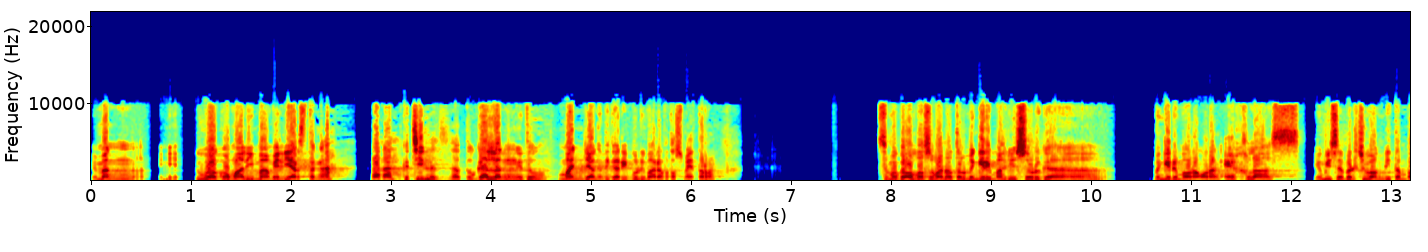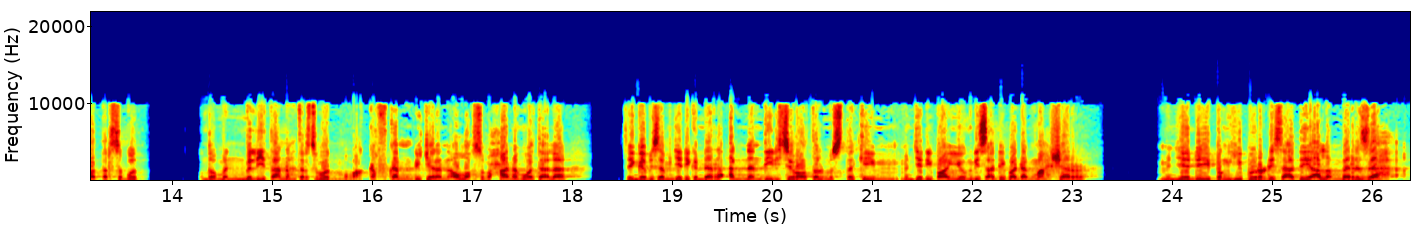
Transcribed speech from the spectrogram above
Memang ini 2,5 miliar setengah tanah kecil satu galang itu memanjang 3.500 meter. Semoga Allah Subhanahu mengirim ahli surga, mengirim orang-orang ikhlas yang bisa berjuang di tempat tersebut untuk membeli tanah tersebut, mewakafkan di jalan Allah Subhanahu wa taala sehingga bisa menjadi kendaraan nanti di Siratal Mustaqim, menjadi payung di saat di padang mahsyar, menjadi penghibur di saat di alam barzah,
